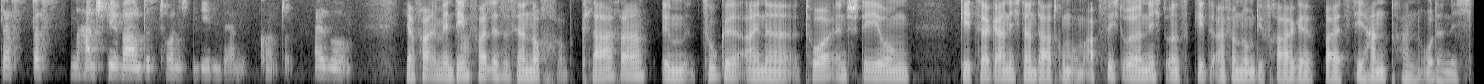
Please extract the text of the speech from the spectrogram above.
dass das ein Handspiel war und das Tor nicht gegeben werden konnte. Also, Ja, vor allem in dem Fall ist es ja noch klarer. Im Zuge einer Torentstehung geht es ja gar nicht dann darum, um Absicht oder nicht, und es geht einfach nur um die Frage, war jetzt die Hand dran oder nicht.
